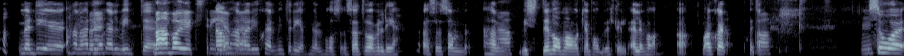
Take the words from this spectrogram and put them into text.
Men det, han hade ju själv inte, Men han var ju extrem. ja, han hade ju själv inte rent mjöl i påsen, så att det var väl det. Alltså som han Ja. visste vad man var kapabel till, eller vad, ja, man själv. Ja. Mm. Så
